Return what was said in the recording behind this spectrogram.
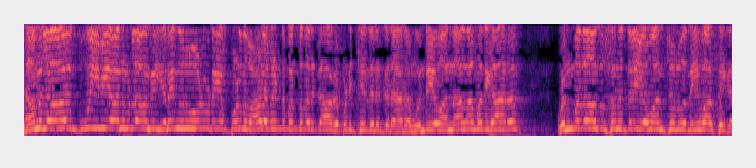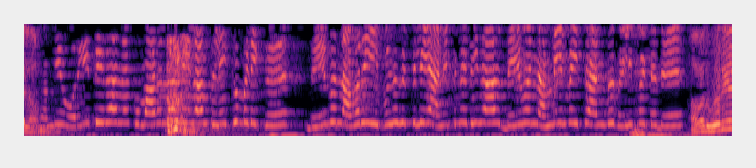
நாம் எல்லாரும் தூய்மையானவர்களாக இறைவனோடு எப்பொழுது வாழ வேண்டும் என்பதற்காக பிடிச்சிருக்கிறார். ஒன்றியவான் நாலாம் அதிகாரம் ஒன்பதாவது சனத்தில் யோவான் சொல்வதை வாசிக்கலாம். தம்முடைய ஒரே பேரான குமாரனாலே நாம் பிழைக்கும்படிக்கு தேவன் அவரை இவ்வுலகத்திலே அனுப்பினதினால் தேவன் நம்மேல் வைத்த அன்பு வெளிப்பட்டது. அவர் ஒரே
